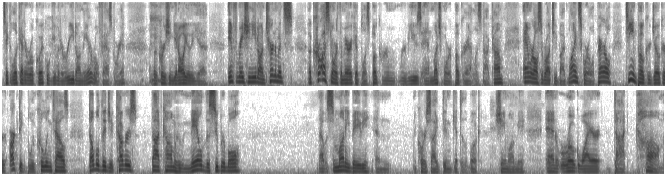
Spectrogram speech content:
take a look at it real quick. We'll give it a read on the air real fast for you. But of course, you can get all the uh, information you need on tournaments across North America, plus poker room reviews and much more at PokerAtlas.com. And we're also brought to you by Blind Squirrel Apparel, Team Poker Joker, Arctic Blue Cooling Towels, Double Digit Covers.com, who nailed the Super Bowl. That was some money, baby. And of course, I didn't get to the book. Shame on me. And RogueWire.com.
